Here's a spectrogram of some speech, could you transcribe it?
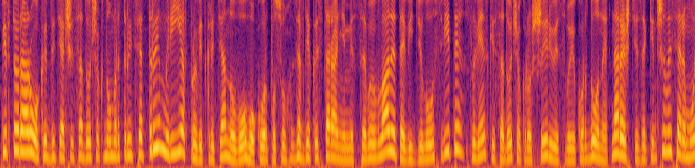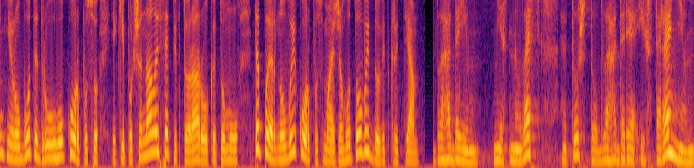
Півтора роки дитячий садочок номер 33 мріяв про відкриття нового корпусу. Завдяки старанням місцевої влади та відділу освіти слов'янський садочок розширює свої кордони. Нарешті закінчилися ремонтні роботи другого корпусу, які починалися півтора роки тому. Тепер новий корпус майже готовий до відкриття. Благодарим местную власть за то, что благодаря их стараниям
